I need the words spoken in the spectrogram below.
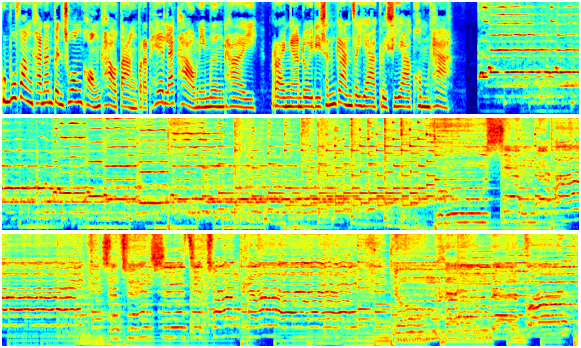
คุณผู้ฟังคะนั่นเป็นช่วงของข่าวต่างประเทศและข่าวในเมืองไทย รายงานโดยดิฉันการจยากริชยาคมค่ะ 世界传开永恒的关怀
